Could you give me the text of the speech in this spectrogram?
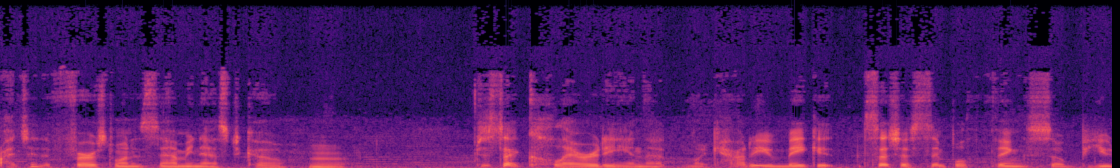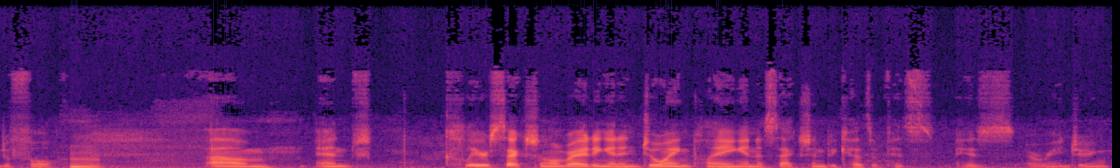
I'd say the first one is Sammy Nestico. Mm. Just that clarity and that, like, how do you make it such a simple thing so beautiful? Hmm. Um, and clear sectional writing and enjoying playing in a section because of his his arranging.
